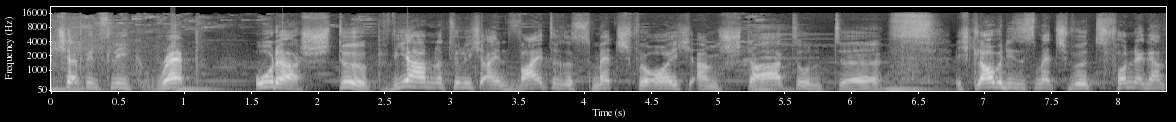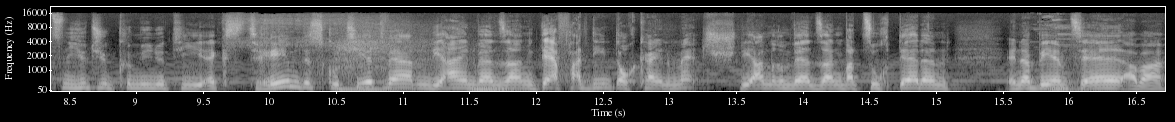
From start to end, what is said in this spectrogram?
Champions League Rap oder stirb. Wir haben natürlich ein weiteres Match für euch am Start und äh, ich glaube, dieses Match wird von der ganzen YouTube-Community extrem diskutiert werden. Die einen werden sagen, der verdient doch kein Match. Die anderen werden sagen, was sucht der denn in der BMCL? Aber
